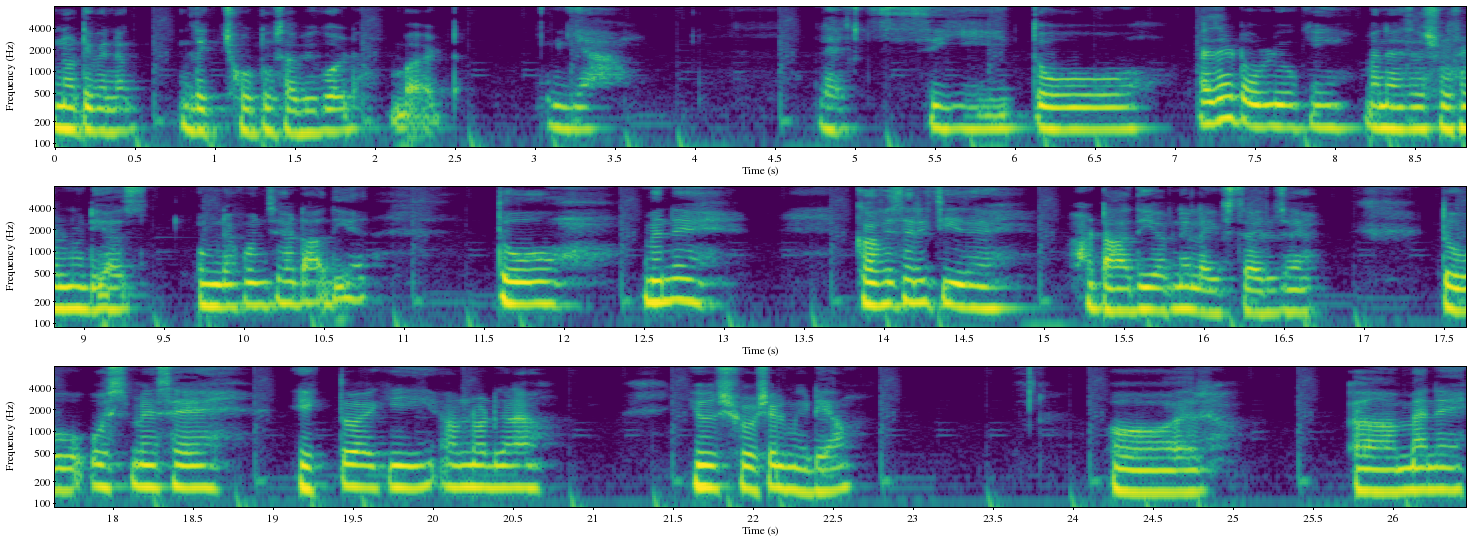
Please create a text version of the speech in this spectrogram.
Not even a छोटू सा भी good but yeah. Let's see तो एज आई टोल्ड यू कि मैंने ऐसे सोशल मीडियाज अपने फ़ोन से हटा दिए तो मैंने काफ़ी सारी चीज़ें हटा दी अपने लाइफ स्टाइल से तो उसमें से एक तो है कि I am not gonna use social media और आ, मैंने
